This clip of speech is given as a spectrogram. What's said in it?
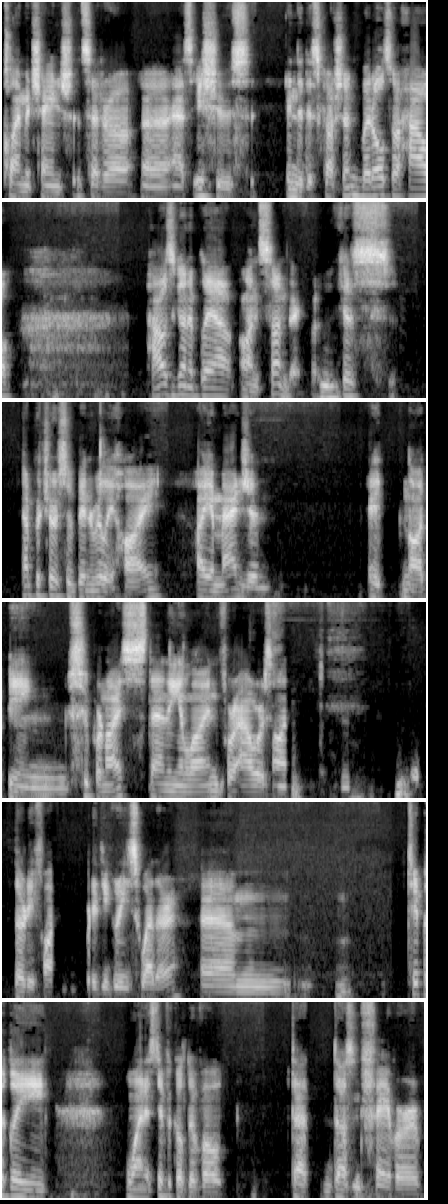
climate change, etc., uh, as issues in the discussion, but also how How's it going to play out on Sunday? Hmm. Because temperatures have been really high. I imagine it not being super nice standing in line for hours on 35 40 degrees weather. Um, typically, when it's difficult to vote, that doesn't favor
